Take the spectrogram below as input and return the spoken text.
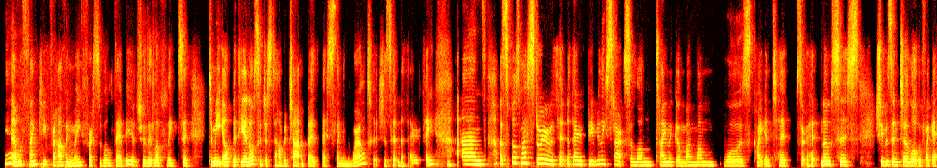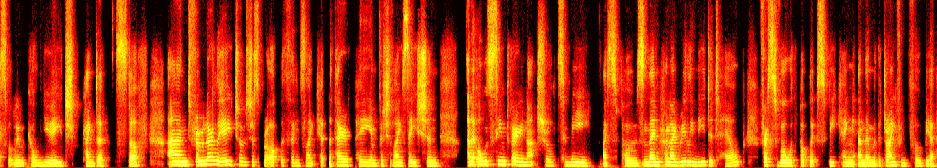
Yeah, well, thank you for having me. First of all, Debbie, it's really lovely to to meet up with you, and also just to have a chat about the best thing in the world, which is hypnotherapy. Mm-hmm. And I suppose my story with hypnotherapy really starts a long time ago. My mum was quite into sort of hypnosis. She was into a lot of, I guess, what we would call new age kind of stuff. And from an early age, I was just brought up with things like hypnotherapy and visualization and it always seemed very natural to me I suppose. And then when I really needed help, first of all with public speaking and then with the driving phobia,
